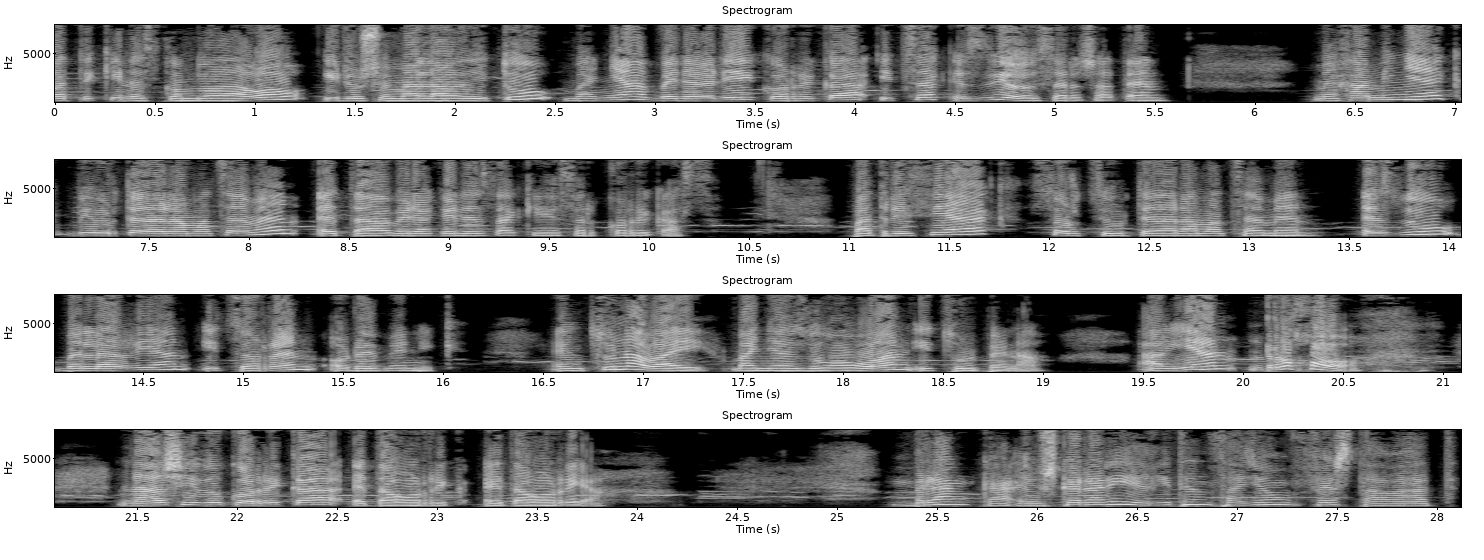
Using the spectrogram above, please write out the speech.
batekin ezkondua dago, hiru semala ditu, baina berari korrika hitzak ez dio ezer esaten. Mejaminek bi urte dara hemen eta berak ere ez daki ezer korrikaz. Patriziak zortzi urte dara hemen. Ez du belarrian hitz horren oroimenik. Entzuna bai, baina ez du gogoan itzulpena. Agian, rojo! Nahasi du korrika eta gorrik eta gorria. Branka, Euskarari egiten zaion festa bat.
